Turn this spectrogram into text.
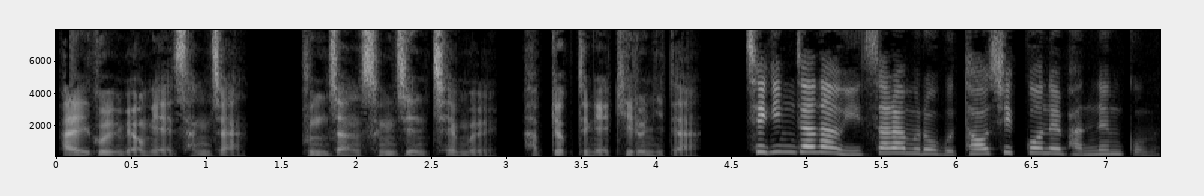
발굴, 명예, 상장, 훈장, 승진, 재물, 합격 등의 기운이다. 책임자나 윗사람으로부터 식권을 받는 꿈.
